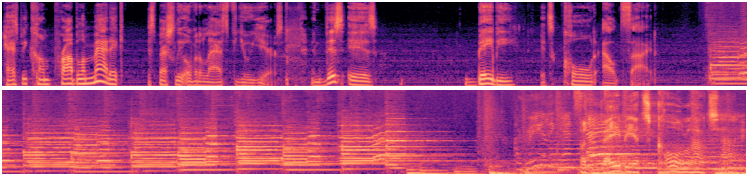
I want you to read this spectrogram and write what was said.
has become problematic especially over the last few years. And this is Baby It's Cold Outside. But baby, it's cold outside.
